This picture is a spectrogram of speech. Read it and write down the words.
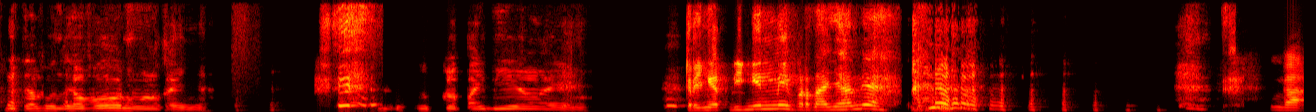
Di telepon-telepon mulu kayaknya. Dari klub-klub IBL kayaknya. Keringat dingin nih pertanyaannya. Enggak,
